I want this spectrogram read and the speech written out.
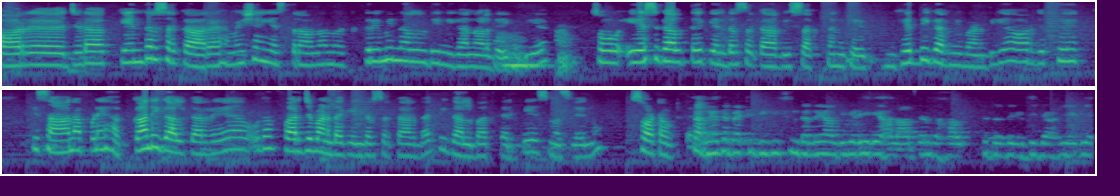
ਔਰ ਜਿਹੜਾ ਕੇਂਦਰ ਸਰਕਾਰ ਹੈ, ਹਮੇਸ਼ਾ ਹੀ ਇਸ ਤਰ੍ਹਾਂ ਉਹਨਾਂ ਨੂੰ ਇੱਕ ਕ੍ਰਿਮੀਨਲ ਦੀ ਨਿਗਾਹ ਨਾਲ ਦੇਖਦੀ ਹੈ। ਸੋ ਇਸ ਗੱਲ ਤੇ ਕੇਂਦਰ ਸਰਕਾਰ ਦੀ ਸਖਤ ਨਿਖੇਧੀ ਕਰਨੀ ਬਣਦੀ ਹੈ ਔਰ ਜਿੱਥੇ ਕਿਸਾਨ ਆਪਣੇ ਹੱਕਾਂ ਦੀ ਗੱਲ ਕਰ ਰਹੇ ਆ, ਉਹਦਾ ਫਰਜ਼ ਬਣਦਾ ਕੇਂਦਰ ਸਰਕਾਰ ਦਾ ਕਿ ਗੱਲਬਾਤ ਕਰਕੇ ਇਸ ਮਸਲੇ ਨੂੰ ਸੌਟ ਆਊਟ ਕਰੇ। ਧਰਨੇ ਤੇ ਬੈਠੀ ਬੀਬੀ ਸਿੰਘ ਡੱਲੇਵਾਲ ਦੀ ਜਿਹੜੀ ਹੈਗੀ ਹਾਲਾਤ ਦੇ ਹਾਲਤ ਦੇ ਵਿਗੜਦੀ ਜਾ ਰਹੀ ਹੈਗੀ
